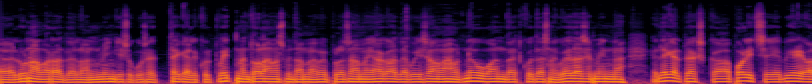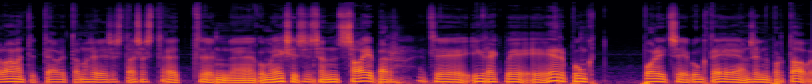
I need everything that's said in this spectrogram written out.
äh, lunavaradel on mingisugused tegelikult võtmed olemas, mida me võib-olla saame jagada või saame vähemalt nõu anda, et kuidas nagu edasi minna. Ja tegelikult peaks ka Politsei- ja Piirivalveametit teavitama sellisest asjast, et kui ma ei eksi, siis on cyber, et see YBER punkt politsei.ee on selline portaal,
